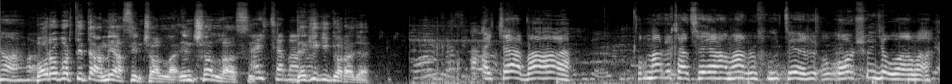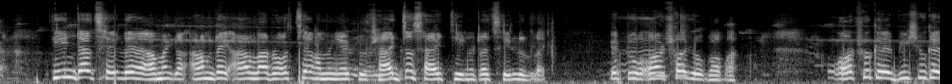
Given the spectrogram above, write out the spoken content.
হ্যাঁ হ্যাঁ। পরবর্তীতে আমি আছি ইনশাল্লাহ ইনশাল্লাহ আছি। আচ্ছা দেখি কি করা যায়। আচ্ছা বা তোমার কাছে আমার ফুটের অসুবিধা বাবা। তিনটা ছেলে আমাকে আমরা আল্লাহর হচ্ছে আমি একটু সাহায্য চাই তিনটা ছেলে একটু অসহ্য বাবা। অসুখে বিসুখে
